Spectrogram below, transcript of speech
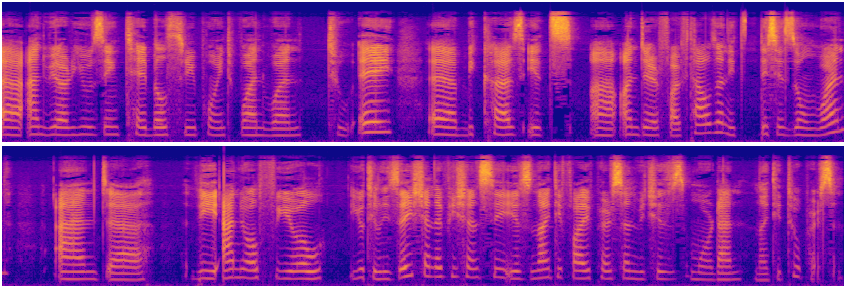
Uh, and we are using table 3.112a uh, because it's uh, under 5000 this is zone 1 and uh, the annual fuel utilization efficiency is 95% which is more than 92%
